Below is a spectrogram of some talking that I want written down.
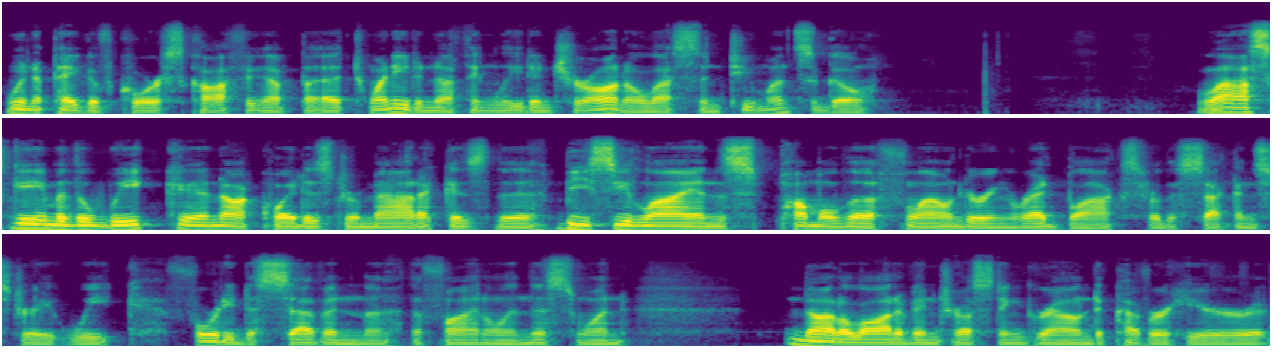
Winnipeg, of course, coughing up a 20 to nothing lead in Toronto less than two months ago. Last game of the week, uh, not quite as dramatic as the BC Lions pummel the floundering Red Blacks for the second straight week, 40 to 7 the, the final in this one not a lot of interesting ground to cover here.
